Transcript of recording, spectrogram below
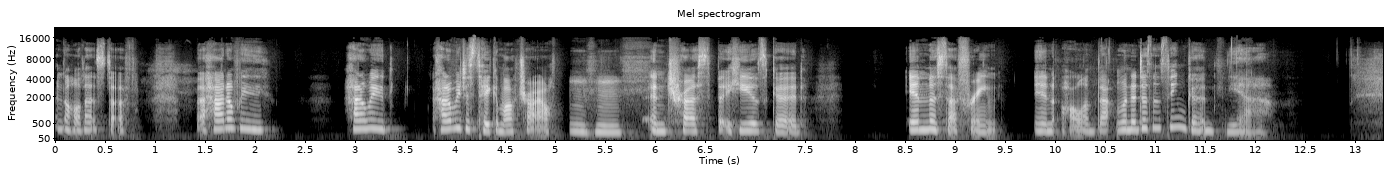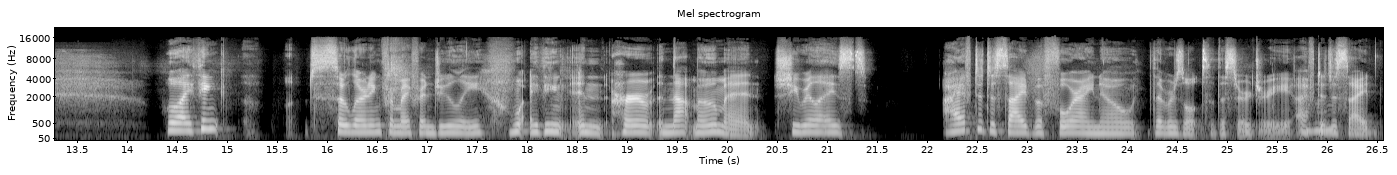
and all that stuff. But how do we, how do we, how do we just take him off trial hmm and trust that he is good in the suffering, in all of that when it doesn't seem good? Yeah. Well, I think so. Learning from my friend Julie, I think in her in that moment, she realized I have to decide before I know the results of the surgery. I have to Mhm. decide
